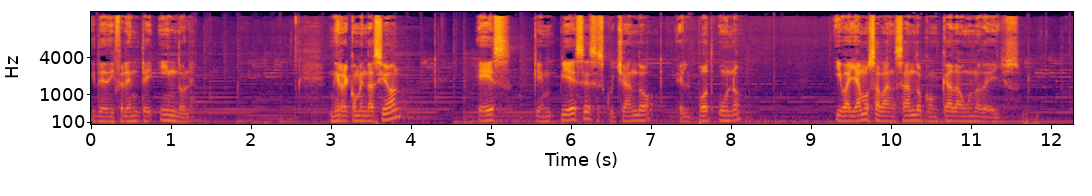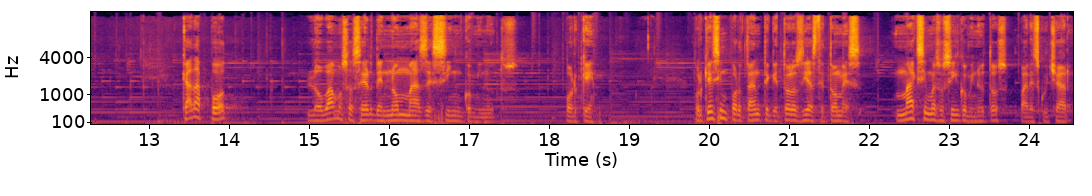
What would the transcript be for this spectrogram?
y de diferente índole. Mi recomendación es que empieces escuchando el pod 1 y vayamos avanzando con cada uno de ellos. Cada pod lo vamos a hacer de no más de 5 minutos. ¿Por qué? Porque es importante que todos los días te tomes máximo esos 5 minutos para escuchar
